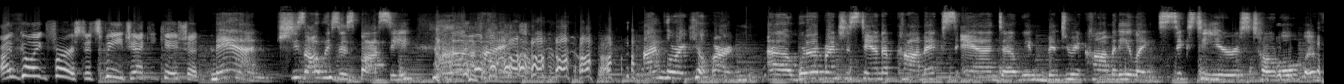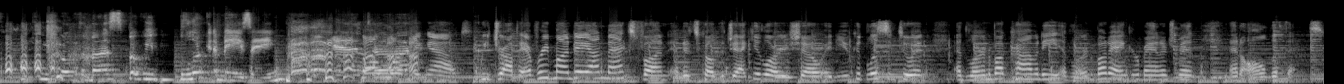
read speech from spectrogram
I'm going first. It's me, Jackie Kashian. Man, she's always this bossy. Uh, hi, I'm Laurie Kilmartin. Uh, we're a bunch of stand-up comics, and uh, we've been doing comedy like 60 years total, both of us. But we look amazing. And, uh, working out. We drop every Monday on Max Fun, and it's called The Jackie Laurie Show. And you could listen to it and learn about comedy and learn about anger management and all the things.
